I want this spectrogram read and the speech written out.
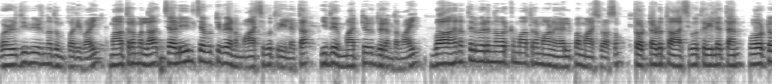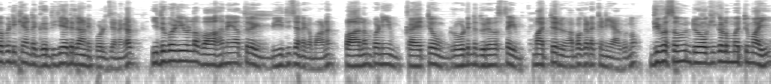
വഴുതി വീഴുന്നതും പതിവായി. മാത്രമല്ല ചളിയിൽ ചവിട്ടി വേണം ആശുപത്രിയിലെത്താൻ. ഇത് മറ്റൊരു ദുരന്തമായി. വാഹനത്തിൽ വരുന്നവർക്ക് മാത്രമാണ് അല്പം ആശ്വാസം തൊട്ടടുത്ത ആശുപത്രിയിലെത്താൻ ഓട്ടോ പിടിക്കേണ്ട ഗതികേടിലാണിപ്പോൾ ജനങ്ങൾ. ഇതുവഴിയുള്ള വാഹനയാത്രയും ഭീതിജനകമാണ്. പാലം പണിയും കയറ്റവും റോഡിന്റെ ദുരവസ്ഥയും മറ്റൊരു അപകടക്കണിയാകുന്നു. ദിവസവും രോഗികളും മറ്റുമായി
